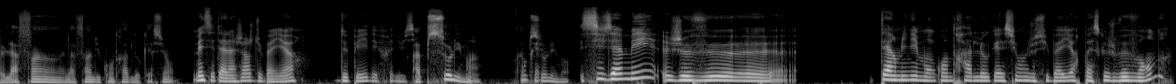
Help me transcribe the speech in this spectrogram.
euh, la, fin, la fin du contrat de location. Mais c'est à la charge du bailleur de payer des frais d'huissier. Absolument. Absolument. Si jamais je veux euh, terminer mon contrat de location, je suis bailleur parce que je veux vendre,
